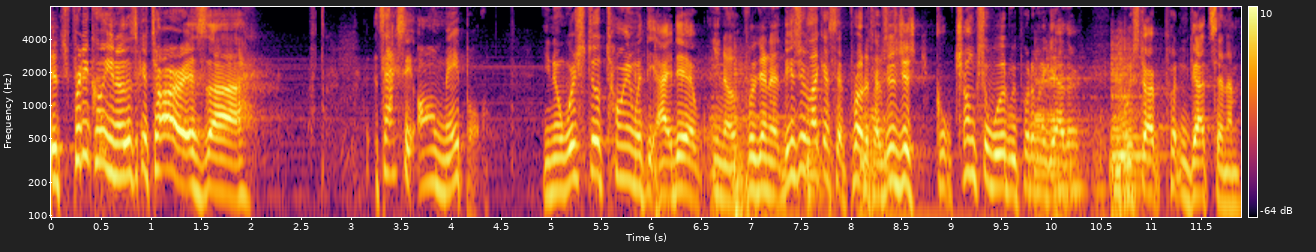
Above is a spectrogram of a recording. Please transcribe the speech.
It's pretty cool. You know, this guitar is, uh, it's actually all maple. You know, we're still toying with the idea, you know, if we're gonna, these are, like I said, prototypes. These are just chunks of wood, we put them together, and we start putting guts in them.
